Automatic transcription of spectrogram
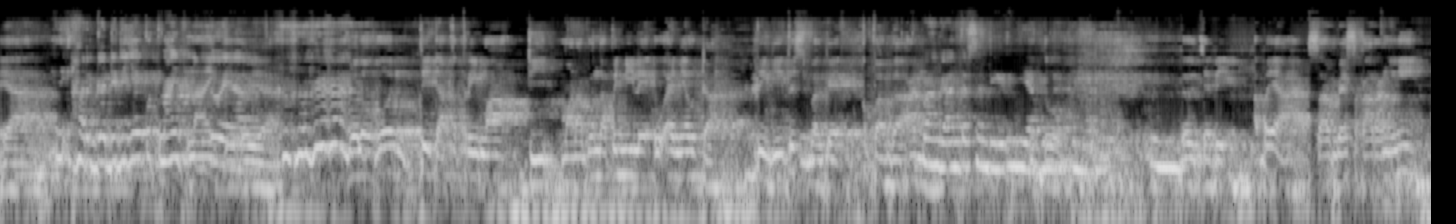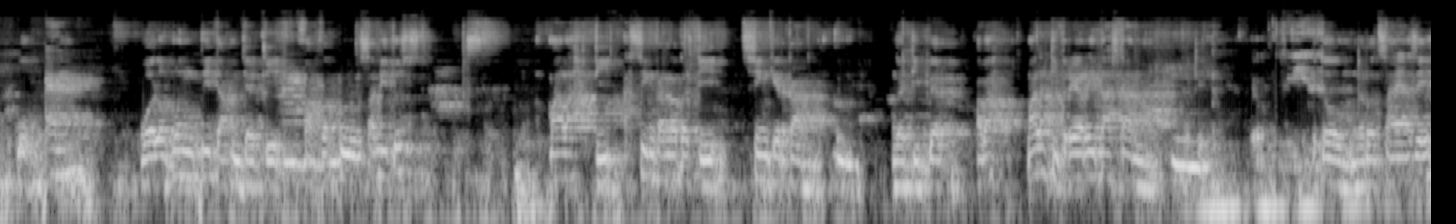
ya harga dirinya ikut naik, naik gitu gitu ya. keterima di mana pun tapi nilai UN-nya udah tinggi itu sebagai kebanggaan. Kebanggaan tersendiri ya Itu. Itu jadi apa ya sampai sekarang ini UN walaupun tidak menjadi faktor kelulusan itu malah diasingkan atau disingkirkan. Nggak diper apa malah diprioritaskan. Jadi itu menurut saya sih.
